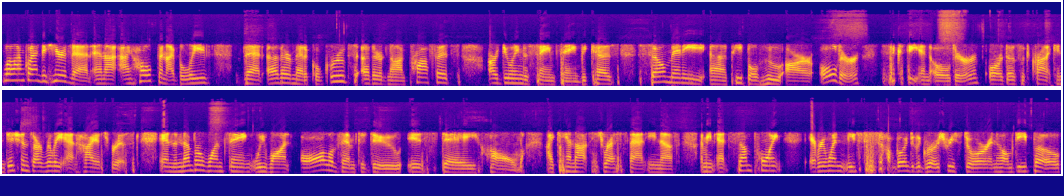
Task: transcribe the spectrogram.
Well, I'm glad to hear that, and I, I hope and I believe that other medical groups, other nonprofits are doing the same thing because so many uh, people who are older 60 and older or those with chronic conditions are really at highest risk. And the number one thing we want all of them to do is stay home. I cannot stress that enough. I mean, at some point, everyone needs to stop going to the grocery store and Home Depot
